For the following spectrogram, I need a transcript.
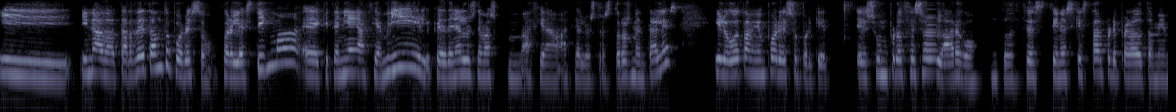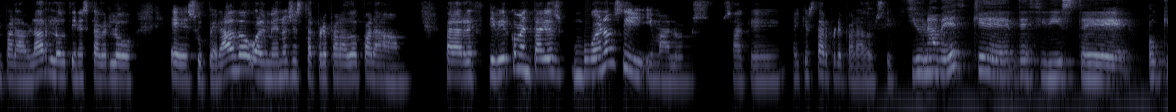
Y, nada, tardé tanto por eso, por el estigma eh, que tenía hacia mí, que tenían los demás hacia, hacia los trastornos mentales, y luego también por eso, porque es un proceso largo. Entonces tienes que estar preparado también para hablarlo, tienes que haberlo eh, superado o al menos estar preparado para, para recibir comentarios buenos y, y, malos. O sea que hay que estar preparado, sí. Y una vez que decidiste, ok,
